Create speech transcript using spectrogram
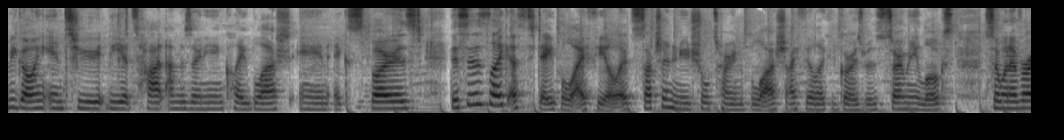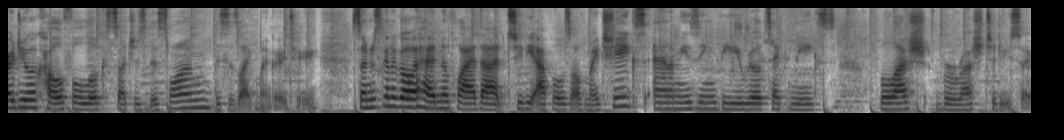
to be going into the It's Hot Amazonian Clay Blush in Exposed. This is like a staple, I feel. It's such a neutral toned blush. I feel like it goes with so many looks. So whenever I do a colorful look such as this one, this is like my go-to. So I'm just to go ahead and apply that to the apples of my cheeks and I'm using the Real Techniques blush brush to do so.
